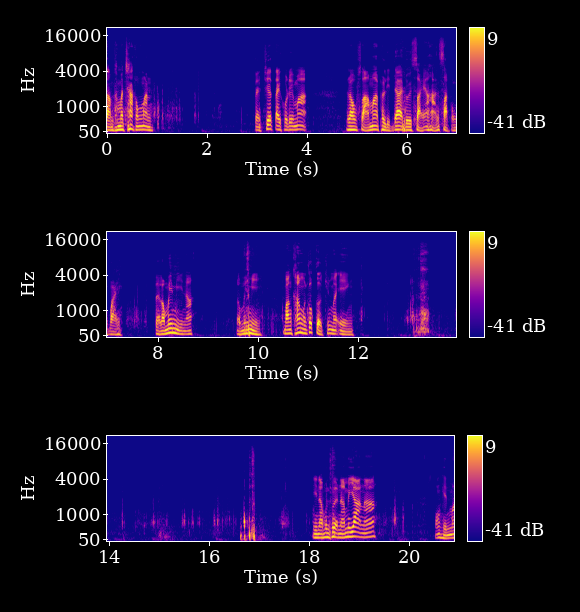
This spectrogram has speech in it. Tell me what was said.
ตามธรรมชาติของมัน แต่เชื้อไตโคเดมาเราสามารถผลิตได้โดยใส่อาหารสัตว์ลงไป แต่เราไม่มีนะ เราไม่มีบางครั้งมันก็เกิดขึ้นมาเอง นี่นะเพื่อนๆนะไม่ยากนะ มองเห็นไหม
